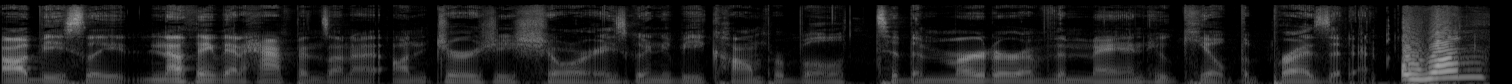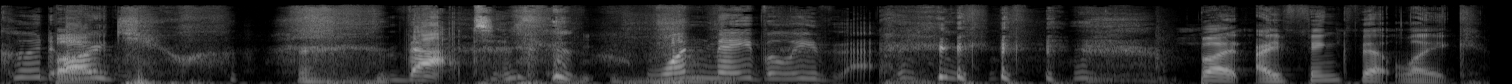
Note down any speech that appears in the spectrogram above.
obviously nothing that happens on a on Jersey Shore is going to be comparable to the murder of the man who killed the president. One could But- argue that. One may believe that. but I think that like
